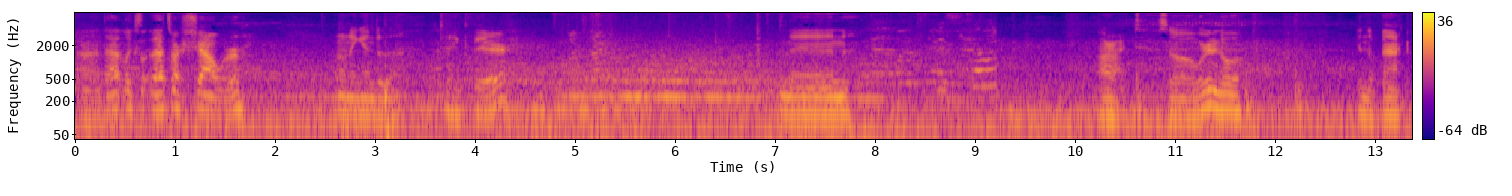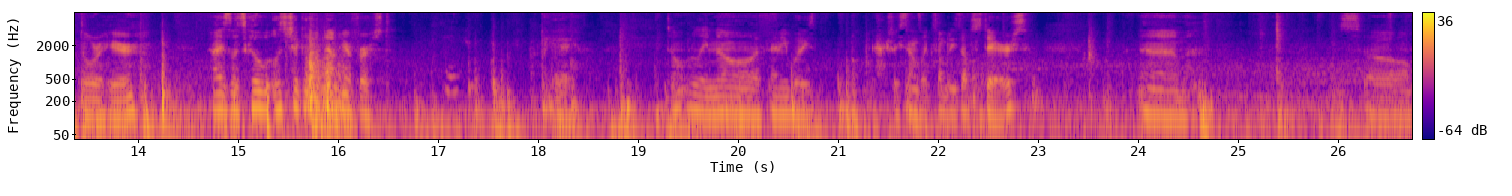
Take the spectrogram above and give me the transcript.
Uh, that looks like, that's our shower running into the tank there. And then, all right, so we're gonna go in the back door here. Guys, let's go, let's check it out down here first. Don't really know if anybody's, oh, actually sounds like somebody's upstairs. Um, so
